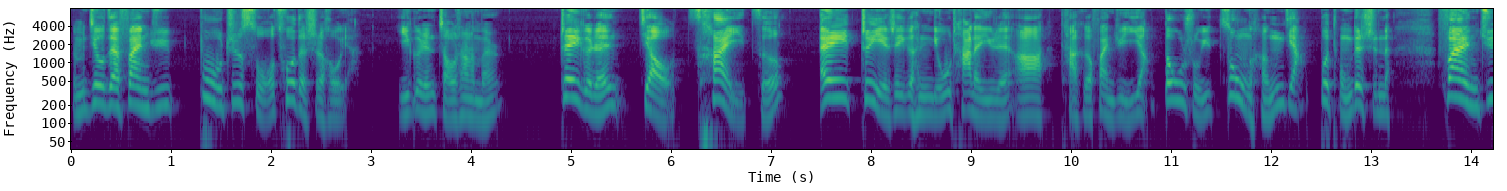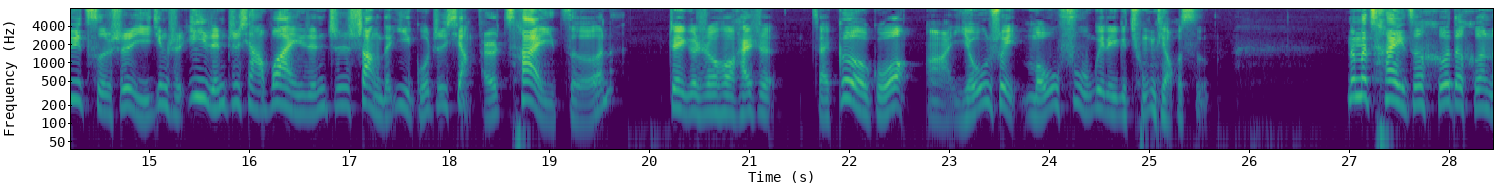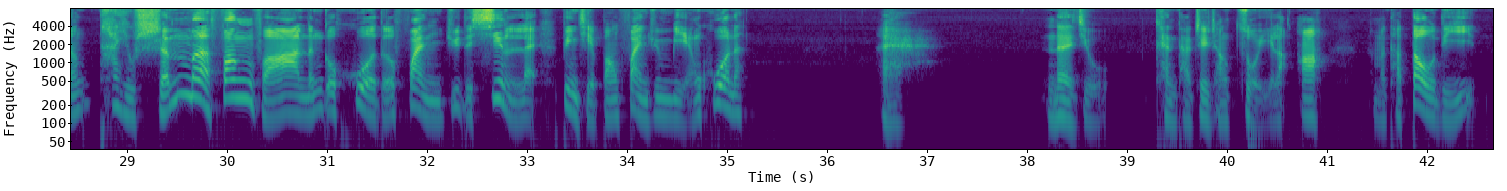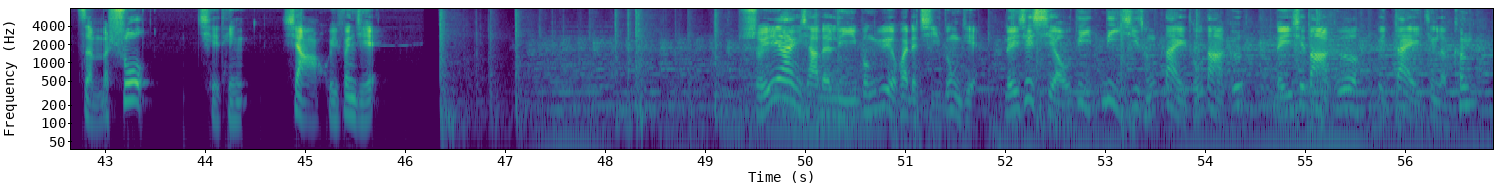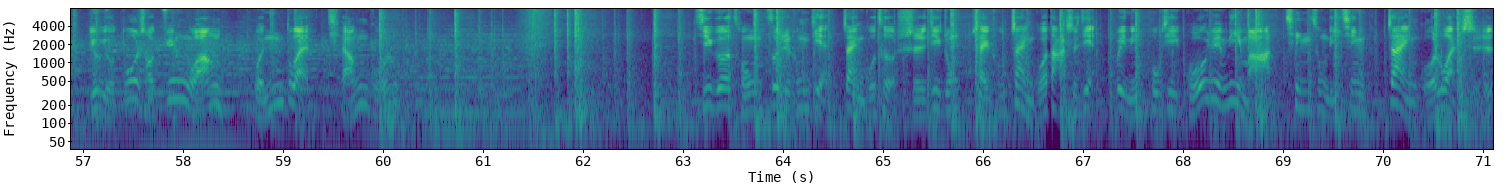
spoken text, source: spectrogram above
那么就在范雎。不知所措的时候呀，一个人找上了门这个人叫蔡泽，哎，这也是一个很牛叉的一个人啊。他和范雎一样，都属于纵横家。不同的是呢，范雎此时已经是一人之下、万人之上的一国之相，而蔡泽呢，这个时候还是在各国啊游说谋富贵的一个穷屌丝。那么蔡泽何德何能？他有什么方法能够获得范雎的信赖，并且帮范雎免祸呢？哎，那就看他这张嘴了啊！那么他到底怎么说？且听下回分解。谁按下了礼崩乐坏的启动键？哪些小弟逆袭成带头大哥？哪些大哥被带进了坑？又有多少君王魂断强国路？西哥从《资治通鉴》《战国策》《史记》中筛出战国大事件，为您剖析国运密码，轻松理清战国乱史。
